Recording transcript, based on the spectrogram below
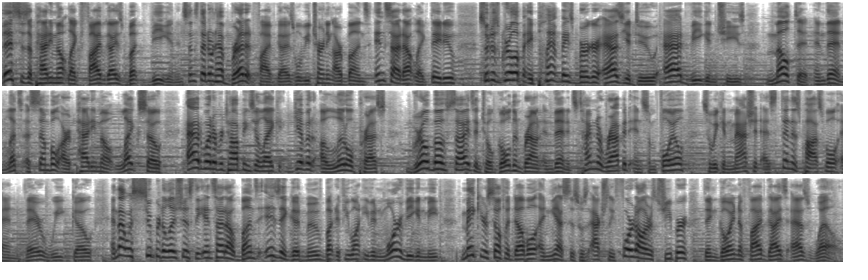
This is a patty melt like Five Guys but vegan, and since they don't have bread at Five Guys, we'll be turning our buns inside out like they do. So just grill up a plant-based burger as you do, add vegan cheese, melt it, and then let's assemble our patty melt like so. Add whatever toppings you like, give it a little press, grill both sides until golden brown, and then it's time to wrap it in some foil so we can mash it as thin as possible, and there we go. And that was super delicious. The inside out buns is a good move, but if you want even more vegan meat, make yourself a double, and yes, this was actually $4 cheaper than going to Five Guys as well.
